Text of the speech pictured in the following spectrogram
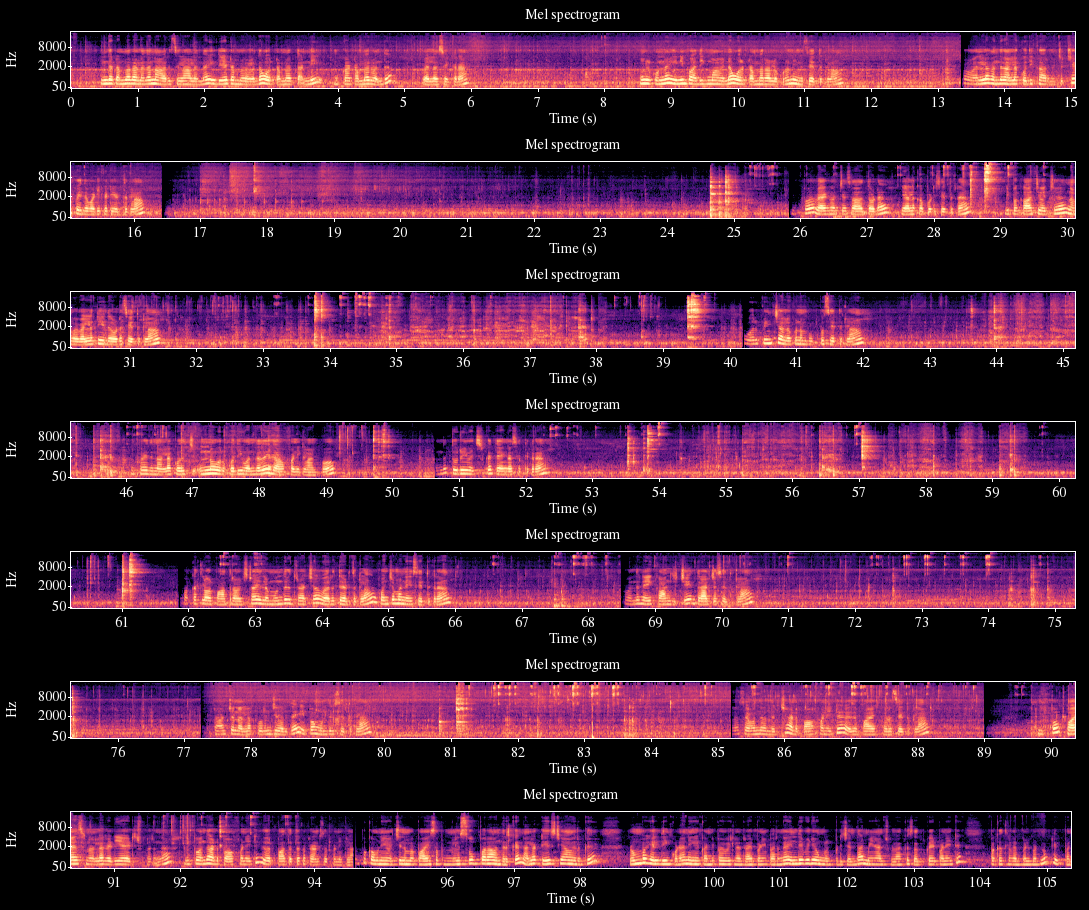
இந்த டம்ளரால் தான் நான் அரிசிலாம் அளந்தேன் இதே டம்ளர் தான் ஒரு டம்ளர் தண்ணி முக்கால் டம்ளர் வந்து வெள்ளம் சேர்க்குறேன். உங்களுக்கு ஒன்றும் இனிப்பு அதிகமாக வேணால் ஒரு டம்ளர் அளவு கூட நீங்கள் சேர்த்துக்கலாம். வெள்ளம் வந்து நல்லா கொதிக்க ஆரம்பிச்சிருச்சு. இப்போ இதை வடிகட்டி எடுத்துக்கலாம். இப்போ வேக வச்ச சாதத்தோட ஏலக்காய் பொடி சேர்த்துக்கிறேன். இப்போ காய்ச்சி வச்ச நம்ம வெள்ளத்தையும் இதோட சேர்த்துக்கலாம். ஒரு பிஞ்ச் அளவுக்கு நம்ம உப்பு சேர்த்துக்கலாம். இப்போ இது நல்லா கொதிச்சு இன்னும் ஒரு கொதி வந்ததை இதை ஆஃப் பண்ணிக்கலாம் இப்போது வந்து துருவி வச்சுருக்க தேங்காய் சேர்த்துக்கிறேன். பக்கத்தில் ஒரு பாத்திரம் வச்சுட்டா இதில் முந்திரி திராட்சை வறுத்து எடுத்துக்கலாம். கொஞ்சமாக நெய் சேர்த்துக்கிறேன். வந்து நெய் காஞ்சிச்சு திராட்சை சேர்த்துக்கலாம். திராட்சை நல்லா புரிஞ்சு வருது இப்போ முந்திரி சேர்த்துக்கலாம். செவந்து வந்துடுச்சு அடுப்பு ஆஃப் பண்ணிவிட்டு இது பாயசத்தோடு சேர்த்துக்கலாம். இப்போ பாயசம் நல்லா ரெடி ஆகிடுச்சு பாருங்கள் இப்போ வந்து அடுப்பு ஆஃப் பண்ணிவிட்டு இது ஒரு பாத்திரத்துக்கு ட்ரான்ஸ்ஃபர் பண்ணிக்கலாம். உப்பு கவனியை வச்சு நம்ம பாயசம் பண்ணல சூப்பராக வந்திருக்கு. நல்லா டேஸ்டியாகவும் இருக்குது ரொம்ப ஹெல்த்தியும் கூட நீங்கள் கண்டிப்பாக வீட்டில் ட்ரை பண்ணி பாருங்கள் இந்த வீடியோ உங்களுக்கு பிடிச்சிருந்தா மீனாட்சி விழாக்கு சப்ஸ்கிரைப் பண்ணிவிட்டு பக்கத்தில் இருக்கிற பெல் பட்டனும் கிளிக் பண்ணி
